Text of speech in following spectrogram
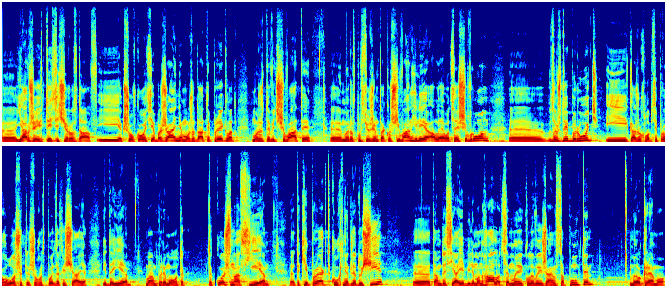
Е, Я вже їх тисячі роздав. І якщо в когось є бажання, можу дати приклад, можете відшивати. Е, Ми розповсюджуємо також Євангеліє, але оцей шеврон е, завжди беруть і кажу, хлопці, проголошуйте, що Господь захищає і дає вам перемогу. Так, також в нас є такий проект Кухня для душі. Там, десь я є біля мангала, це ми, коли виїжджаємо в стаб-пункти, ми окремо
